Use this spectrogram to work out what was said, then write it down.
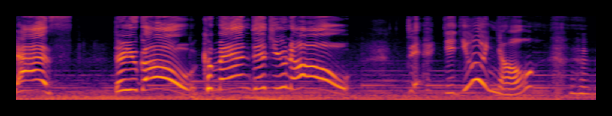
Yes! There you go! Command, did you know? D- did you know?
